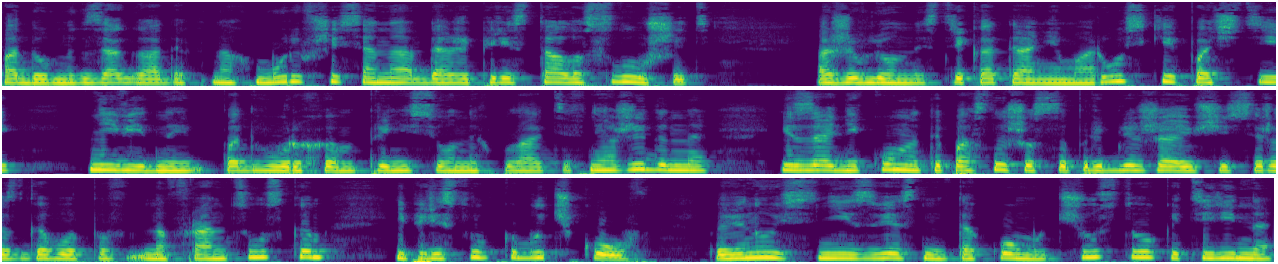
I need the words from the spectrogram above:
подобных загадок. Нахмурившись, она даже перестала слушать оживленное стрекотание Маруськи, почти невидный под ворохом принесенных платьев. Неожиданно из задней комнаты послышался приближающийся разговор на французском и переступ каблучков. Повинуясь неизвестно такому чувству, Катерина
